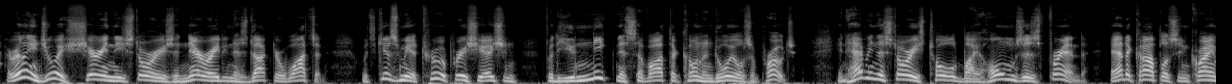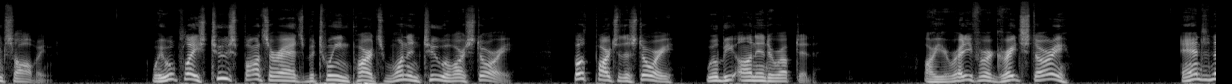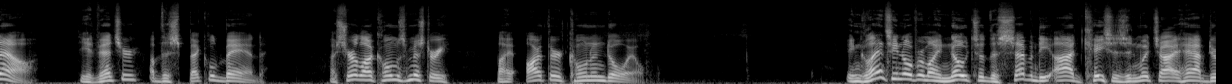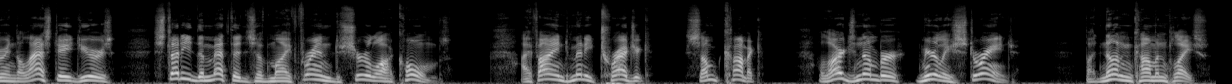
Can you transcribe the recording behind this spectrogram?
I really enjoy sharing these stories and narrating as Dr. Watson, which gives me a true appreciation for the uniqueness of Arthur Conan Doyle's approach in having the stories told by Holmes's friend and accomplice in crime solving. We will place two sponsor ads between parts 1 and 2 of our story. Both parts of the story will be uninterrupted. Are you ready for a great story? And now, The Adventure of the Speckled Band, a Sherlock Holmes mystery by Arthur Conan Doyle. In glancing over my notes of the 70 odd cases in which I have during the last eight years studied the methods of my friend Sherlock Holmes, I find many tragic, some comic, a large number merely strange, but none commonplace.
